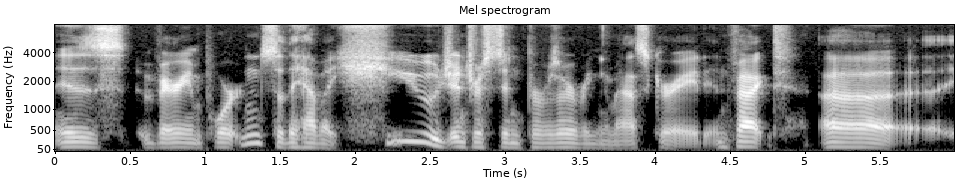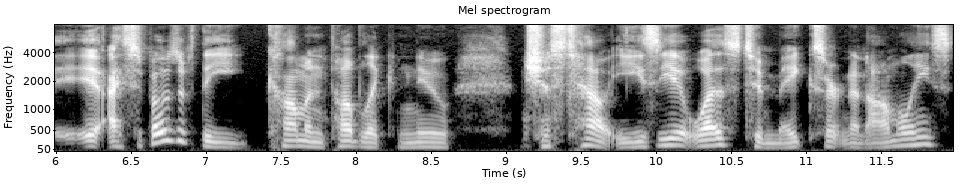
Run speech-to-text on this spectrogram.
is very important. So they have a huge interest in preserving the masquerade. In fact, uh, I suppose if the common public knew just how easy it was to make certain anomalies,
